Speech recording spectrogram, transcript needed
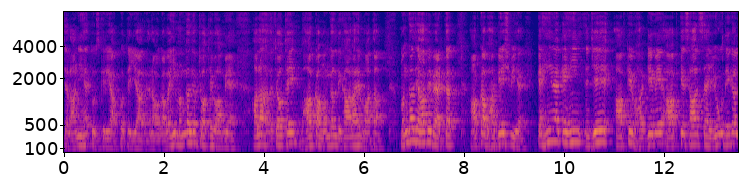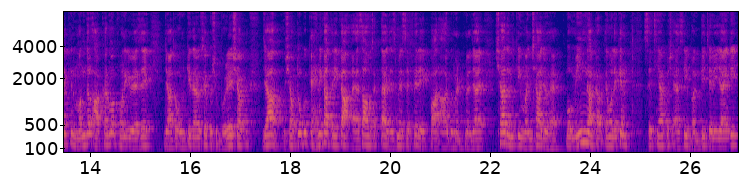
चलानी है तो उसके लिए आपको तैयार रहना होगा। वही मंगल जब चौथे भाव में है, हाला, चौथे भाव का मंगल दिखा रहा है माता। मंगल जहाँ पे बैठकर आपका भाग्येश भी है कहीं ना कहीं ये आपके भाग्य में आपके साथ सहयोग देगा, लेकिन मंगल आक्रमक होने की वजह से, या तो उनकी तरफ़ से कुछ बुरे शब्द, या शब्दों को कहने का तरीका ऐसा हो सकता है जिसमें से फिर एक बार आर्गूमेंट मिल जाए। शायद उनकी मंशा जो है वो मीन ना करते हो, लेकिन स्थितियाँ कुछ ऐसी बनती चली जाएँगी।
